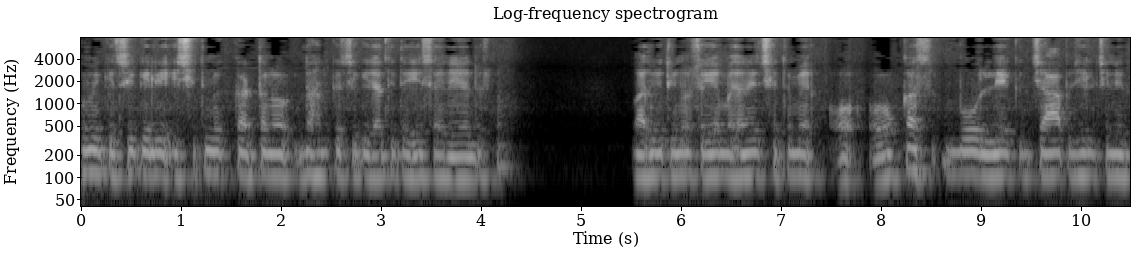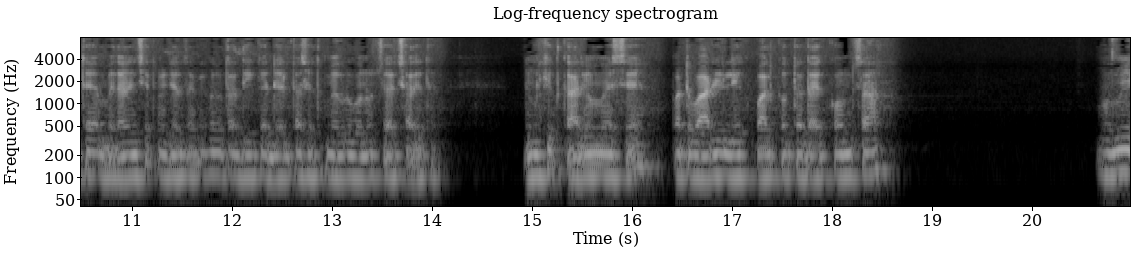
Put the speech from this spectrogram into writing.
भूमि कृषि के लिए इस में कर्तन और दहन कृषि की जाती थी ये सही नहीं है दोस्तों। बाद में तीनों सही है। मैदानी क्षेत्र में ओकस, बो, लेक, जाप, झील, चिन्हित है। मैदानी क्षेत्र में जनसंख्या घनत्व अधिक है। डेल्टा क्षेत्र में अग्रवनों से आच्छादित है। निम्नलिखित कार्यों में से पटवारी, लेखपाल का उत्तरदायित्व कौन सा? भूमि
